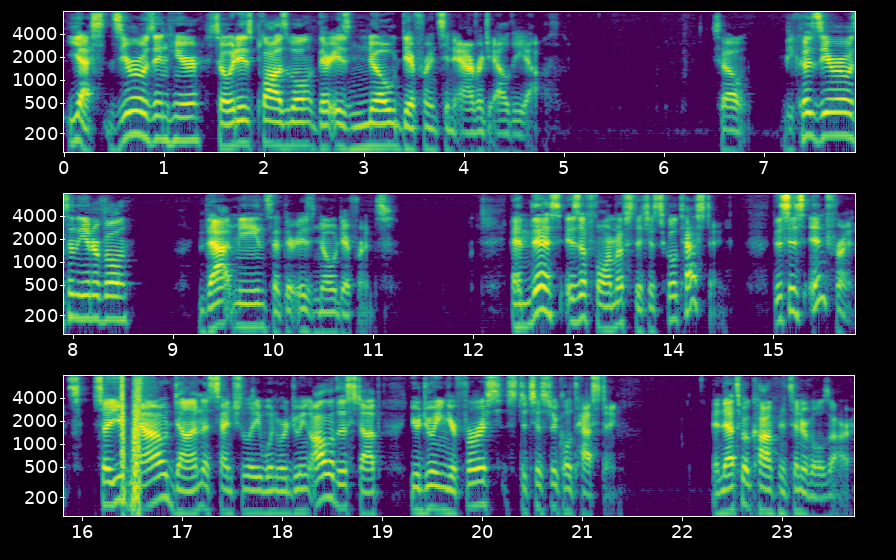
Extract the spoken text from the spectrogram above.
Yes, zero is in here, so it is plausible. There is no difference in average LDL. So because zero is in the interval, that means that there is no difference. And this is a form of statistical testing. This is inference. So you've now done essentially, when we're doing all of this stuff, you're doing your first statistical testing. And that's what confidence intervals are.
